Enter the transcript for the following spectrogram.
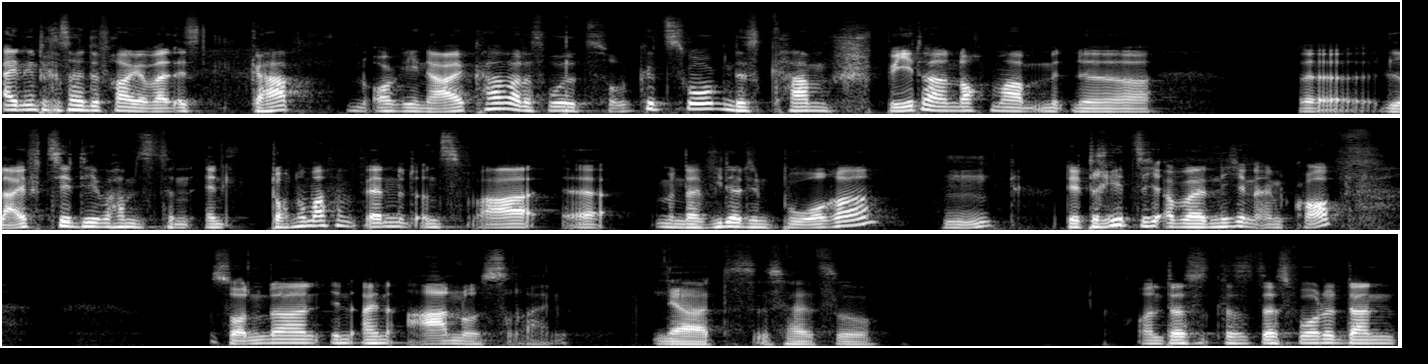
eine interessante Frage, weil es gab ein Originalcover, das wurde zurückgezogen, das kam später nochmal mit einer äh, Live-CD, haben sie es dann doch nochmal verwendet und zwar äh, man da wieder den Bohrer, Hm? der dreht sich aber nicht in einen Kopf, sondern in einen Anus rein. Ja, das ist halt so. Und das, das, das wurde dann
